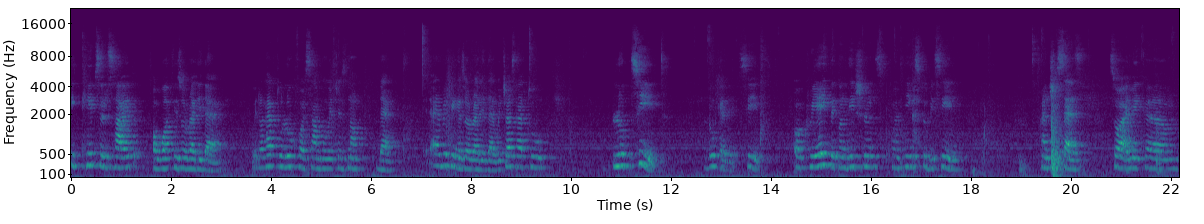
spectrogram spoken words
It keeps inside of what is already there. We don't have to look for something which is not there. Everything is already there. We just have to look, see it, look at it, see it, or create the conditions for things to be seen. And she says, so I make um,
